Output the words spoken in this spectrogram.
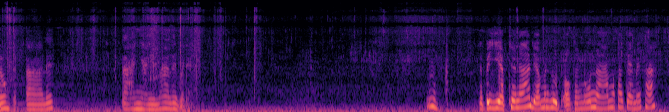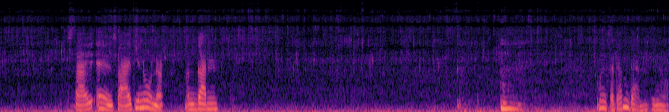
ลงกับตาเลย ตาใหญ่มากเลยบัดนี้ อย่าไปเหยียบเชียวนะ เดี๋ยวมันหลุดออกทางโน้นน้ำเข้าใจไหมคะ สายเออสายที่นู่นอะ มันดันมือกระดำดันพี่น้อง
